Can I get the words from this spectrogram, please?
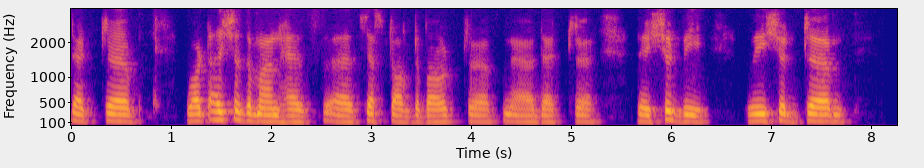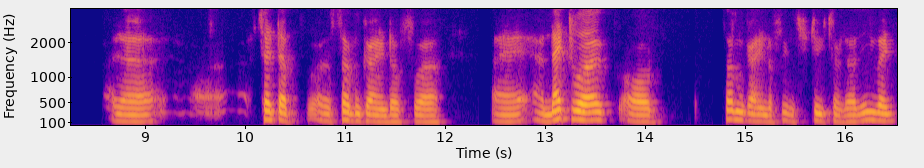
that what Arshad Zaman has just talked about that there should be we should um, set up some kind of a network or some kind of institutional arrangement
